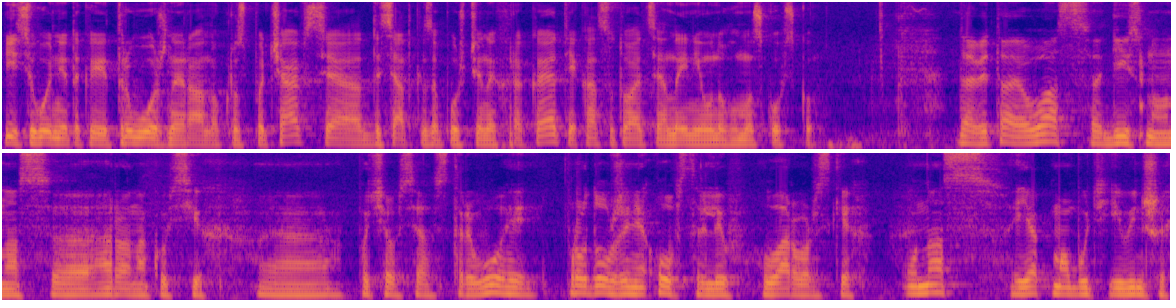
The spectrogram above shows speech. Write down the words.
І сьогодні такий тривожний ранок розпочався. Десятки запущених ракет. Яка ситуація нині у Новомосковську? Да, вітаю вас. Дійсно, у нас е, ранок у всіх е, почався з тривоги. Продовження обстрілів варварських. У нас, як мабуть, і в інших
